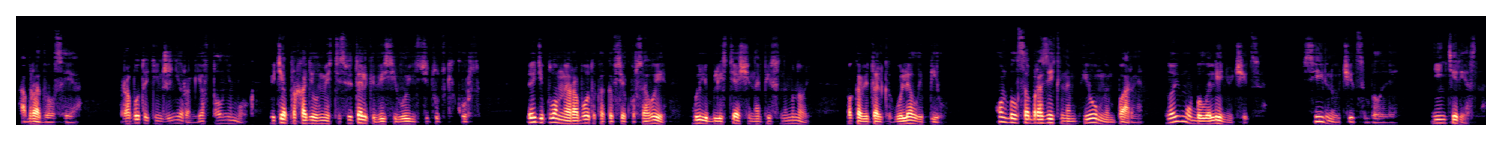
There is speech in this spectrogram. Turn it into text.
обрадовался я. Работать инженером я вполне мог. Ведь я проходил вместе с Виталькой весь его институтский курс. Да и дипломная работа, как и все курсовые, были блестяще написаны мной, пока Виталька гулял и пил. Он был сообразительным и умным парнем, но ему было лень учиться. Сильно учиться было лень. Неинтересно.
